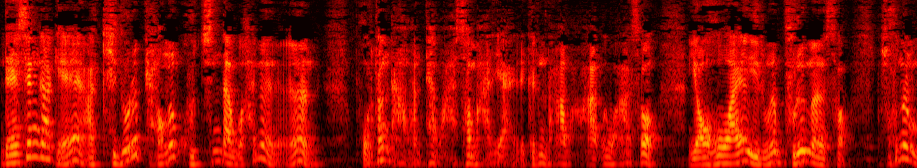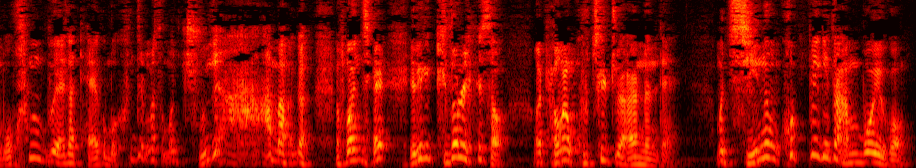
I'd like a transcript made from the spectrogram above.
내 생각에 아, 기도로 병을 고친다고 하면은 보통 나한테 와서 말이야 이렇게 좀 나와 와서 여호와의 이름을 부르면서 손을 뭐 환부해서 대고 뭐 흔들면서 뭐 주야 막 먼저 이렇게 기도를 해서 병을 고칠 줄 알았는데 뭐 지는 코빼기도 안 보이고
